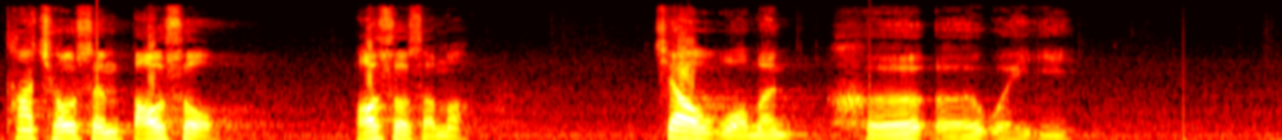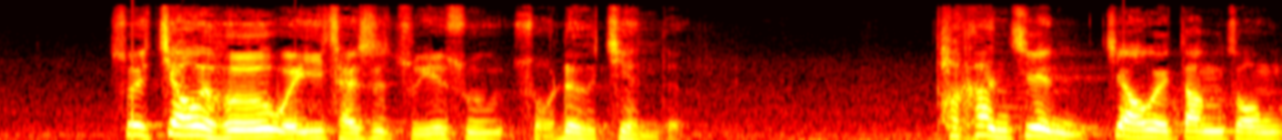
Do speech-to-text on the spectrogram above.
他求神保守，保守什么？叫我们合而为一。所以教会合而为一才是主耶稣所乐见的。他看见教会当中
